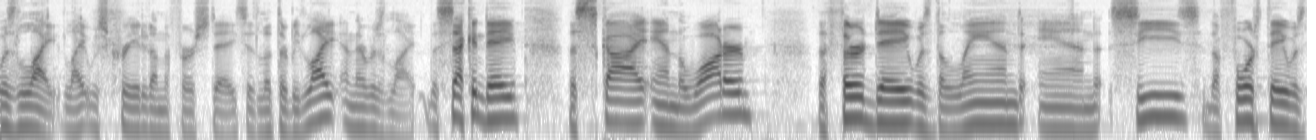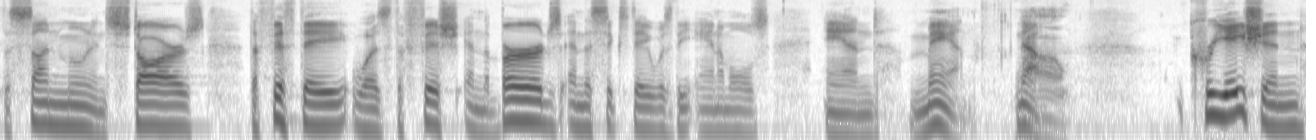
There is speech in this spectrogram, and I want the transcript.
was light. Light was created on the first day. He says, "Let there be light," and there was light. The second day, the sky and the water. The third day was the land and seas. The fourth day was the sun, moon, and stars. The fifth day was the fish and the birds, and the sixth day was the animals and man. Now, Wow. creation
